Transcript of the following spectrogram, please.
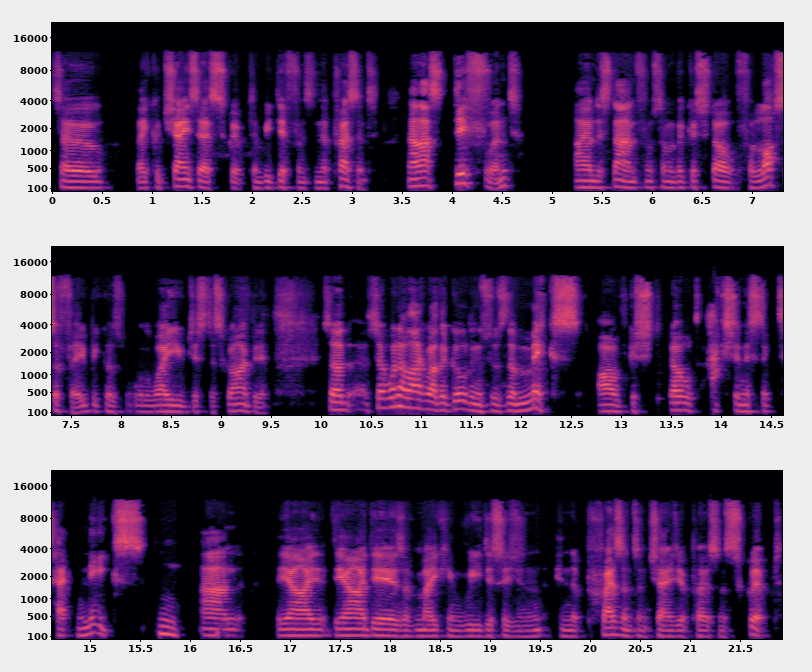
so they could change their script and be different in the present. Now that's different, I understand, from some of the Gestalt philosophy because well, the way you just described it. So, so what I like about the Gouldings was the mix of Gestalt actionistic techniques mm. and the the ideas of making redecision in the present and changing a person's script,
